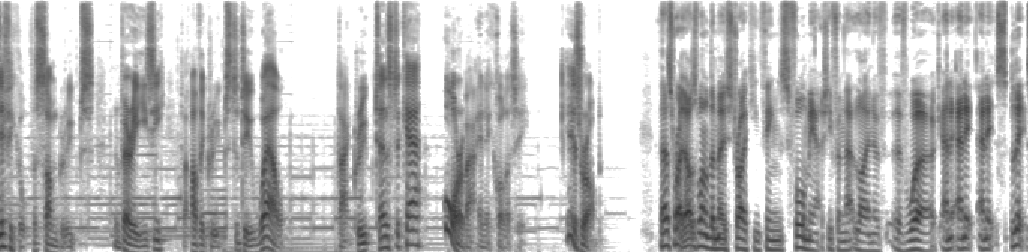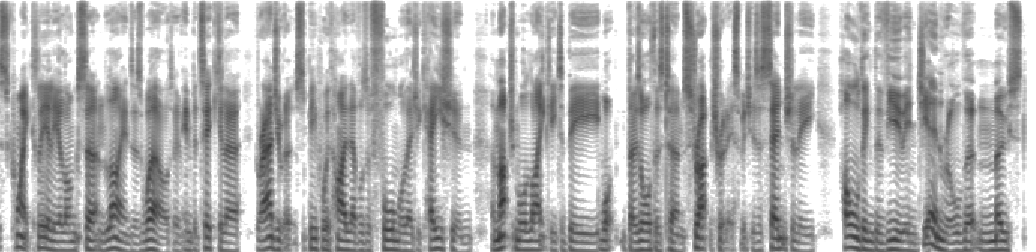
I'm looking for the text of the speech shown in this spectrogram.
difficult for some groups and very easy for other groups to do well. That group tends to care more about inequality. Here's Rob That's right. That was one of the most striking things for me, actually, from that line of, of work, and and it and it splits quite clearly along certain lines as well. So, in particular, graduates, people with high levels of formal education, are much more likely to be what those authors term structuralists, which is essentially holding the view in general that most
